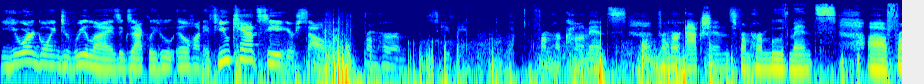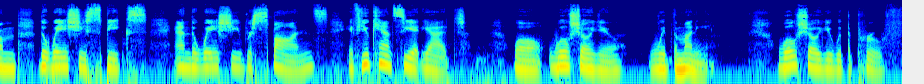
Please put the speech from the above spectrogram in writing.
You are going to realize exactly who Ilhan. If you can't see it yourself from her, excuse me, from her comments, from her actions, from her movements, uh, from the way she speaks and the way she responds. If you can't see it yet, well, we'll show you with the money. We'll show you with the proof.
